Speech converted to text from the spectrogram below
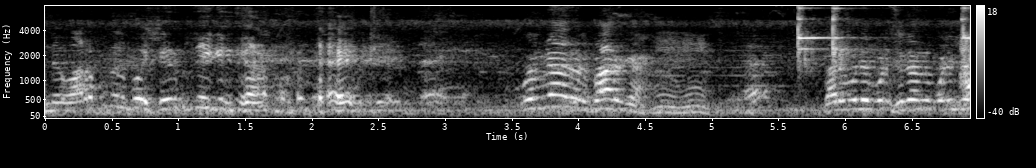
இந்த வரப்புல போய் செருப்பு தேய்க்கிறதுக்கான குருநாதர் பாருங்க. மறுபடி முடிச்சுட்டு வந்து முடிஞ்சு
